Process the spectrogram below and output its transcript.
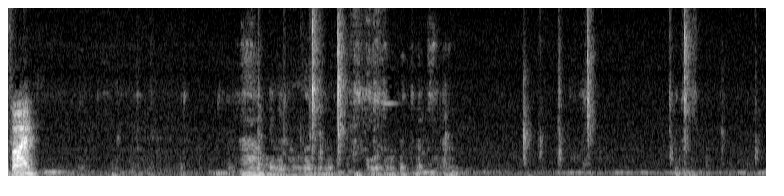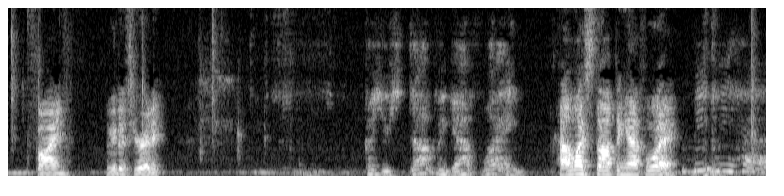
Fine. Ow. And then 11 scored on the touchdown. Fine. Look at this. You ready? Because you're stopping halfway. How am I stopping halfway? Meet me halfway.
